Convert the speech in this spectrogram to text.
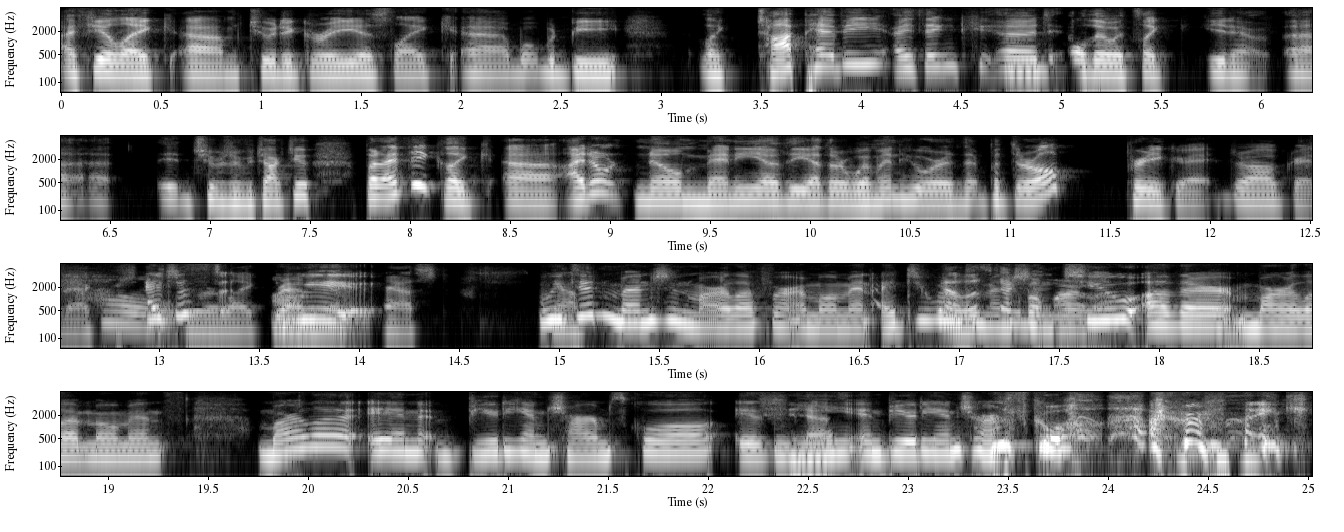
I feel like um to a degree is like uh what would be like top heavy. I think, uh, Mhm. although it's like you know uh in terms of who we talk to, but I think like uh I don't know many of the other women who are in there, but they're all pretty great. They're all great actors. Oh, I are, just- like we- the cast. We Yeah. did mention Marla for a moment. I do Yeah, want to let's talk about mention two other Marla moments. Marla in Beauty and Charm School is me in Beauty and Charm School. I'm like,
